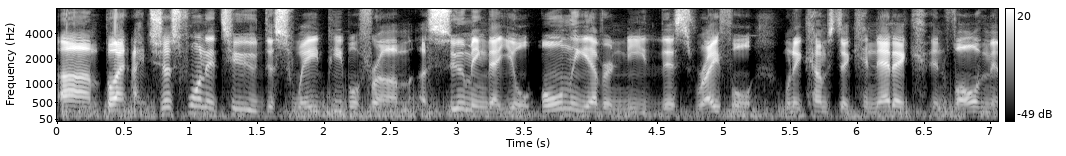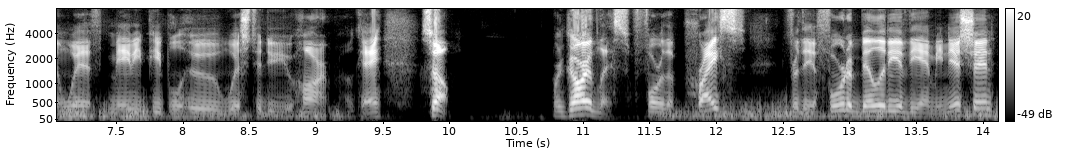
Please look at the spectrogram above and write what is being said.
um, but I just wanted to dissuade people from assuming that you'll only ever need this rifle when it comes to kinetic involvement involvement with maybe people who wish to do you harm, okay? So regardless, for the price, for the affordability of the ammunition,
